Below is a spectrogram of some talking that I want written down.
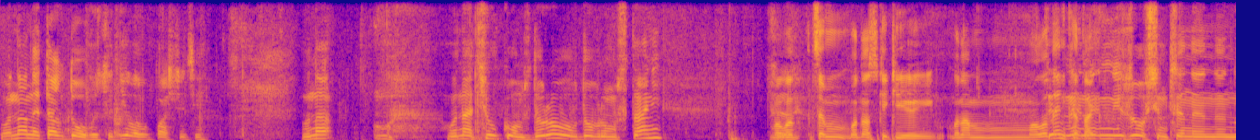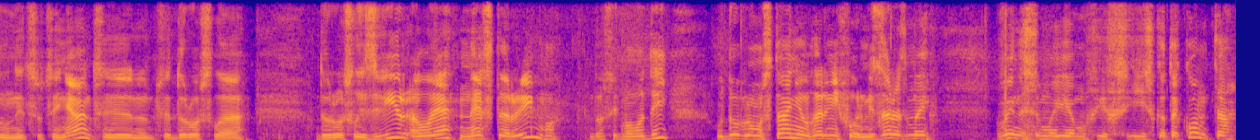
вона не так довго сиділа в пащиці. Вона, вона цілком здорова, в доброму стані. Молод... Це вона скільки? Вона молоденька, це не, так? не, не зовсім це не, ну, не цуценя, це, це доросла, дорослий звір, але не старий, досить молодий, у доброму стані, у гарній формі. Зараз ми винесемо їх із катаком та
